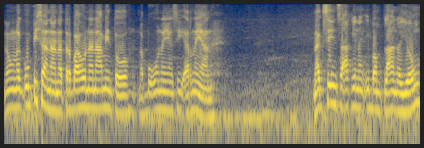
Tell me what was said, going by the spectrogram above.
nung nag-umpisa na, natrabaho na namin to, nabuo na yung CR na yan, nag-send sa akin ng ibang plano yung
